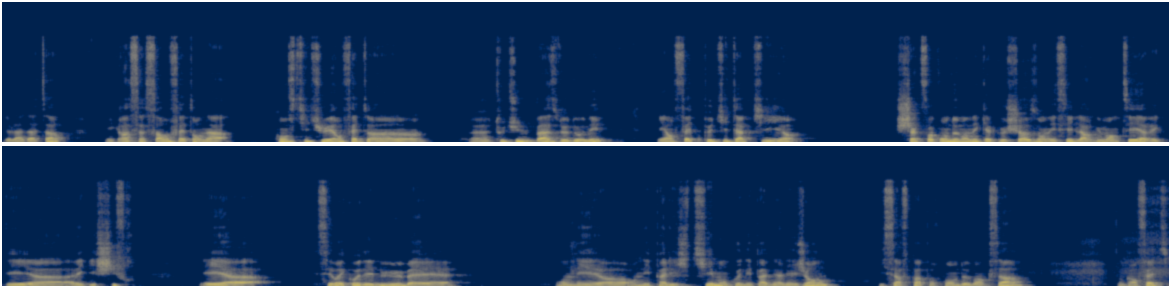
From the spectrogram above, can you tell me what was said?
de la data. Et grâce à ça, en fait, on a constitué en fait euh, toute une base de données. Et en fait, petit à petit, chaque fois qu'on demandait quelque chose, on essayait de l'argumenter avec des, euh, avec des chiffres. Et euh, c'est vrai qu'au début, ben, on n'est pas légitime, on connaît pas bien les gens, ils savent pas pourquoi on demande ça. Donc en fait,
